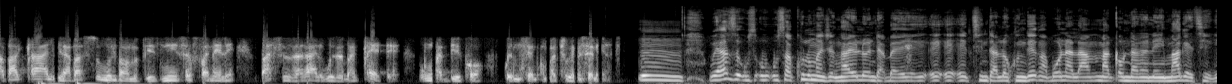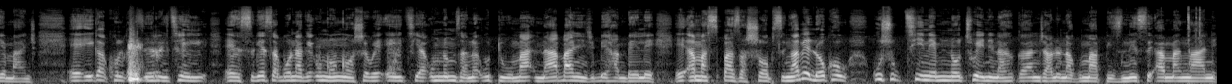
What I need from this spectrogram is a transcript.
abaqali nabasunguli bamabhizinisi kufanele basizakale ukuze baqede ungabikho kwemisebenzi Mm uyazi usakhuluma nje ngayo lo ndaba ethinta lokho. Ngeke ngabona la maqondana nezimakethe ke manje. Eh ikakhulukazi retail sike sabona ke ungqongqoshe we8 ya umnomzana uDuma nabanye nje behambele ama spaza shops. Ngabe lokho kusho ukuthini emnothweni na kanjalo nakumabhizinisi amancane?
